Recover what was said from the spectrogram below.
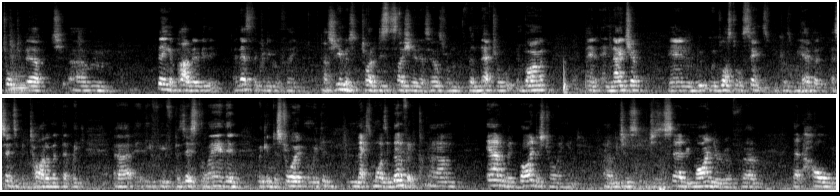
talked about um, being a part of everything, and that's the critical thing. Us humans try to disassociate ourselves from the natural environment and, and nature, and we, we've lost all sense because we have a, a sense of entitlement that we, uh, if we've possessed the land, then we can destroy it and we can maximise the benefit um, out of it by destroying it, uh, which is which is a sad reminder of uh, that whole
